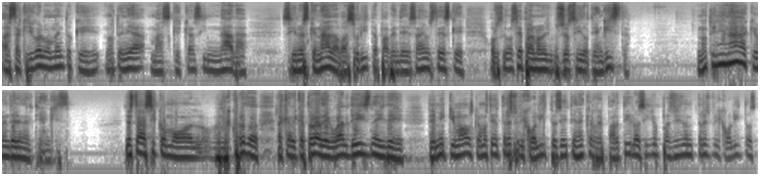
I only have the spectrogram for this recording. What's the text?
hasta que llegó el momento que no tenía más que casi nada, si no es que nada, basurita para vender. Saben ustedes que, o los que no sepan, hermano, pues yo he sido tianguista. No tenía nada que vender en el tianguis. Yo estaba así como, recuerdo la caricatura de Walt Disney, de, de Mickey Mouse, que además tenía tres frijolitos y ahí tenía que repartirlo. Así yo pues tres frijolitos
